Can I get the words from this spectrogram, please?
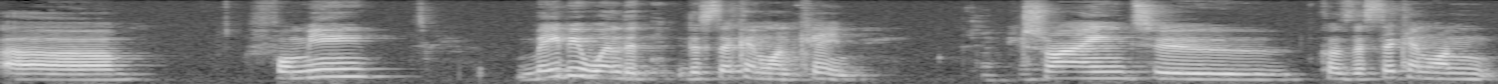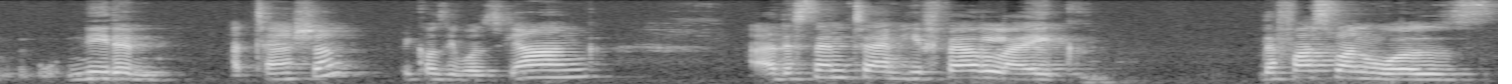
uh, for me, maybe when the, the second one came, okay. trying to, because the second one needed attention because he was young. At the same time, he felt like the first one was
